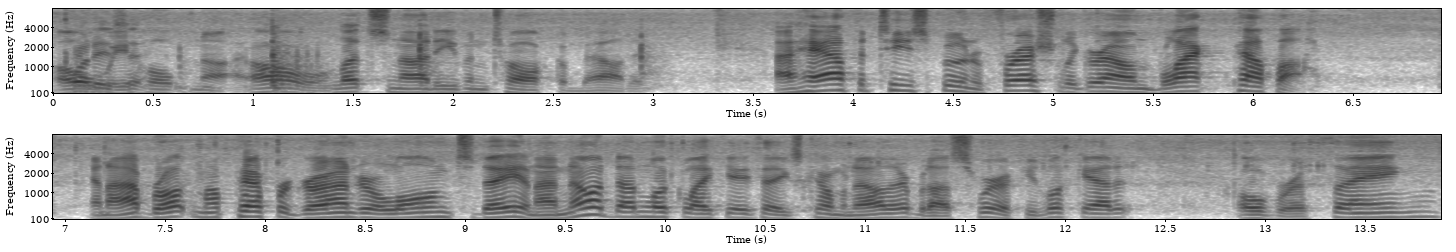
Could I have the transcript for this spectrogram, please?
Oh, What is we it? hope not. Oh. Let's not even talk about it. A half a teaspoon of freshly ground black pepper. And I brought my pepper grinder along today, and I know it doesn't look like anything's coming out of there, but I swear if you look at it over a thing,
